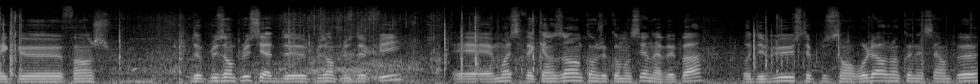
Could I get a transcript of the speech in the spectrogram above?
et que, enfin, je- de plus en plus, il y a de plus en plus de filles. Et moi, ça fait 15 ans, quand j'ai commencé, il n'y en avait pas. Au début, c'était plus en roller, j'en connaissais un peu.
